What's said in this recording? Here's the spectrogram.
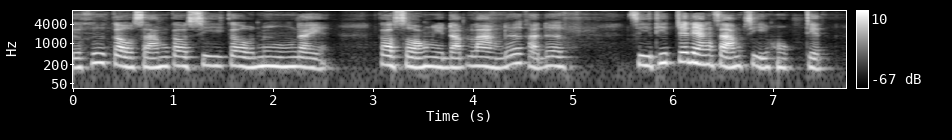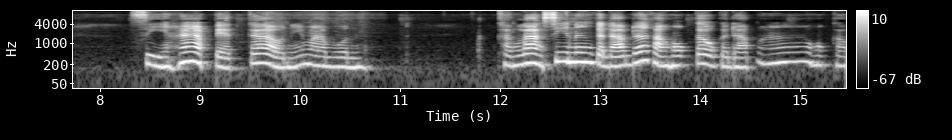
ก็คือเก้าสามเก้าสี่เก้าหนึ่งได้เก้าสองนี่ดับล่างเด้อค่ะเด้อ สี่ทิศเจ๊แดงสามสี่หกเจ็ดสี่ห้าแปดเก้านี้มาบน ข้างล่างสี่หนึ่งกระดับเด้อค่ะหกเก้ากระดับอ้าวหกเก้า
